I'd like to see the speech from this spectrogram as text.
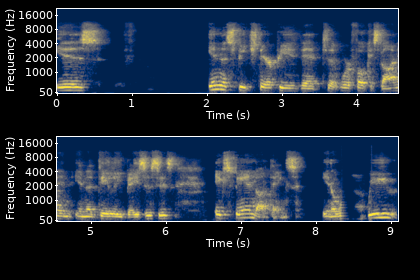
is in the speech therapy that uh, we're focused on in, in a daily basis is expand on things. You know, we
